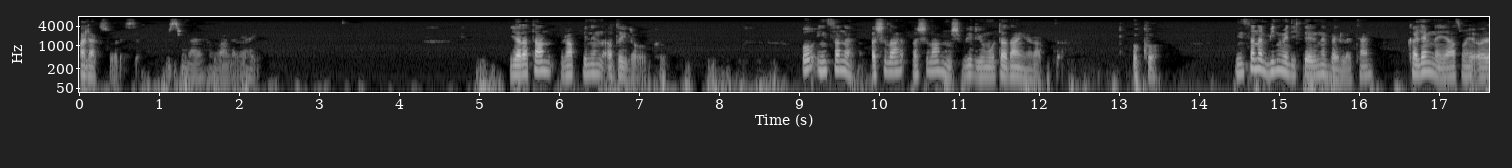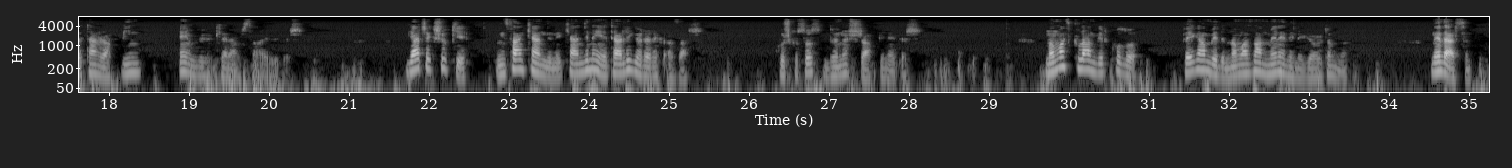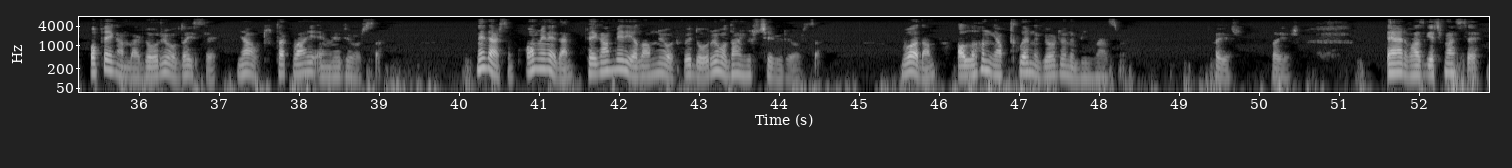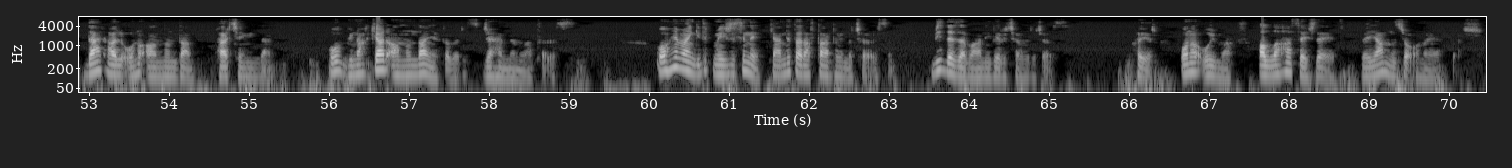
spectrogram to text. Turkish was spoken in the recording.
Alak Suresi Bismillahirrahmanirrahim Yaratan Rabbinin adıyla oku. O insanı aşıla, aşılanmış bir yumurtadan yarattı. Oku. İnsana bilmediklerini belirten, kalemle yazmayı öğreten Rabbin en büyük kerem sahibidir. Gerçek şu ki, insan kendini kendine yeterli görerek azar. Kuşkusuz dönüş Rabbinedir. Namaz kılan bir kulu, peygamberi namazdan men edeni gördün mü? Ne dersin? O peygamber doğru yolda ise yahut takvayı emrediyorsa. Ne dersin? O men eden peygamberi yalanlıyor ve doğru yoldan yüz çeviriyorsa. Bu adam Allah'ın yaptıklarını gördüğünü bilmez mi? Hayır, hayır. Eğer vazgeçmezse derhal onu alnından, perçeminden, o günahkar alnından yakalarız, cehenneme atarız. O hemen gidip meclisini, kendi taraftarlarını çağırsın. Biz de zebanileri çağıracağız. Hayır, ona uyma, Allah'a secde et ve yalnızca ona yaklaş.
